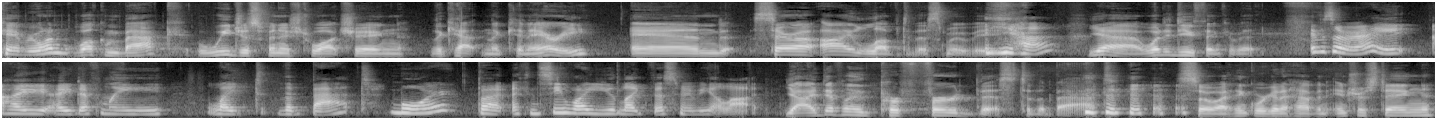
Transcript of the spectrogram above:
Okay, everyone, welcome back. We just finished watching The Cat and the Canary, and Sarah, I loved this movie. Yeah, Yeah, what did you think of it? it was alright. I, I definitely liked The Bat more, but I can see why you like this movie a lot. Yeah, I definitely preferred this to The Bat. so I think we're going to have an interesting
